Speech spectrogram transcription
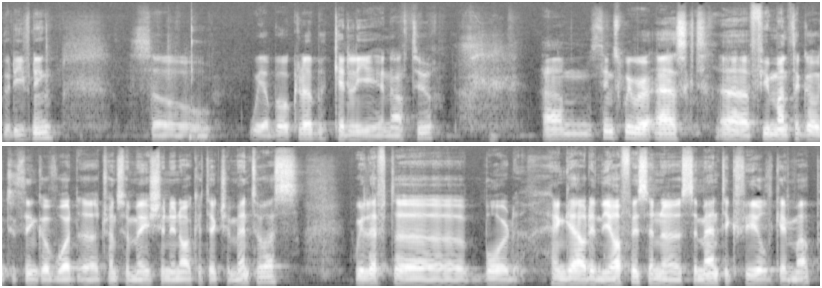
Good evening. So we are Bauclub, Kelly and Arthur. Um, since we were asked uh, a few months ago to think of what uh, transformation in architecture meant to us, we left a board hangout in the office and a semantic field came up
